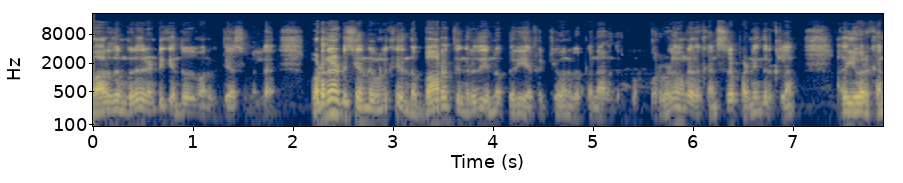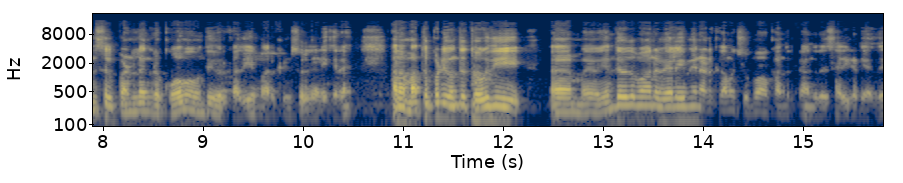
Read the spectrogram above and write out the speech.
பாரதங்கிறது ரெண்டுக்கு எந்த விதமான வித்தியாசம் இல்லை. வடநாட்டை சேர்ந்தவங்களுக்கு இந்த பாரத்ங்கிறது இன்னும் பெரிய எஃபெக்டிவான வெப்பனா இருந்திருக்கும். ஒருவேளை அவங்க அதை கன்சிடர் பண்ணியிருந்திருக்கலாம். அது இவர் கன்சல்ட் பண்ணலங்கிற கோபம் வந்து இவருக்கு அதிகமா இருக்குன்னு சொல்லி நினைக்கிறேன். ஆனா மத்தபடி வந்து தொகுதி எந்த விதமான வேலையுமே நடக்காம சும்மா உட்காந்துருக்காங்கிறது சரி கிடையாது.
